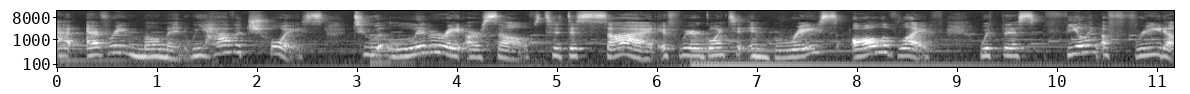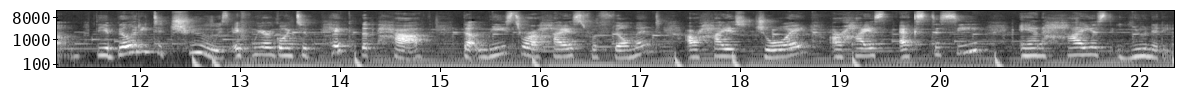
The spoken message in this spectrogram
At every moment, we have a choice to liberate ourselves, to decide if we're going to embrace all of life with this feeling of freedom, the ability to choose if we are going to pick the path that leads to our highest fulfillment, our highest joy, our highest ecstasy, and highest unity.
